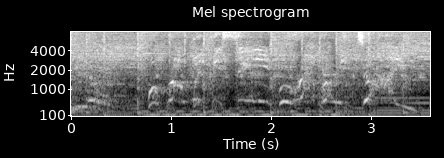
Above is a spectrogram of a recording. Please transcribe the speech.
Or will be sailing forever in time?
